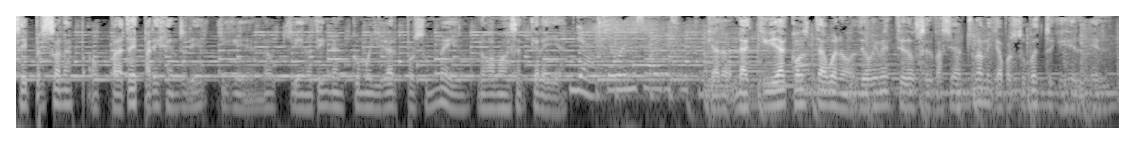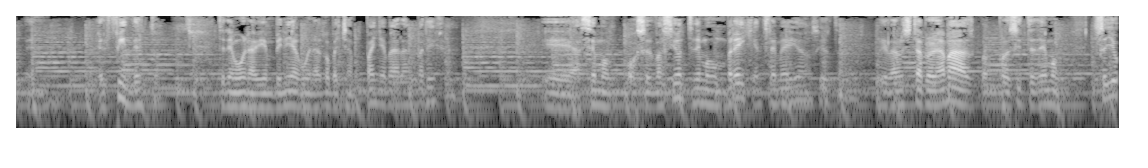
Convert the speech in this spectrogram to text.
seis personas, o para tres parejas en realidad, que, que no, que no tengan cómo llegar por sus medios, los vamos a acercar allá. Ya, qué bueno saber eso. Claro, la actividad consta, bueno, de obviamente de observación astronómica, por supuesto, que es el, el, el- el fin de esto. Tenemos una bienvenida con una copa de champaña para las parejas. Eh, hacemos observación, tenemos un break entre medio, ¿no es ¿cierto? Porque la noche está programada, por, por decirte, tenemos seis,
